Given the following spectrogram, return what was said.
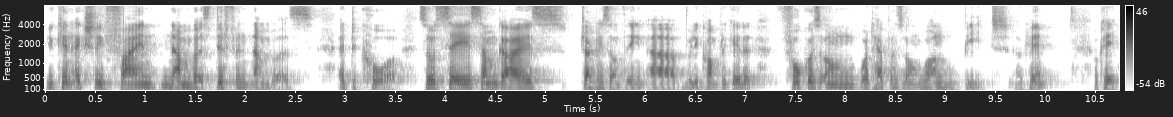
you can actually find numbers, different numbers at the core. So say some guys juggling something uh, really complicated, focus on what happens on one beat, okay? Okay,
